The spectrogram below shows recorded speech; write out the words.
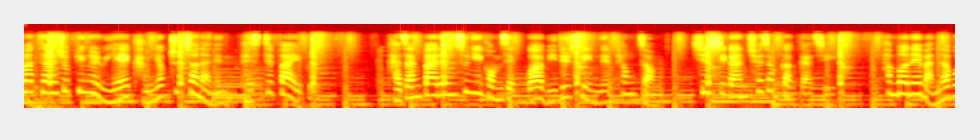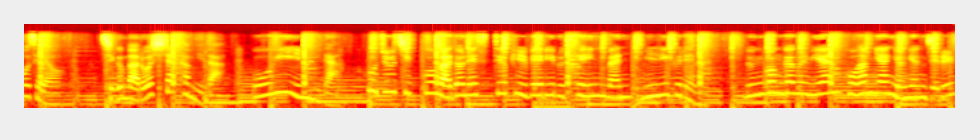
스마트한 쇼핑을 위해 강력 추천하는 베스트 5. 가장 빠른 순위 검색과 믿을 수 있는 평점, 실시간 최저가까지 한 번에 만나보세요. 지금 바로 시작합니다. 5위입니다. 호주 직구 마더네스트 필베리 루테인 만 밀리그램. 눈 건강을 위한 고함량 영양제를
